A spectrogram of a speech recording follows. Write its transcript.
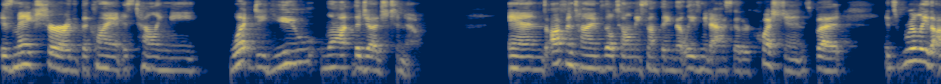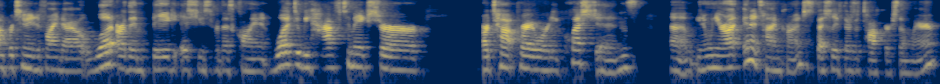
is make sure that the client is telling me, what do you want the judge to know? And oftentimes they'll tell me something that leads me to ask other questions, but it's really the opportunity to find out what are the big issues for this client? What do we have to make sure our top priority questions? Um, you know, when you're in a time crunch, especially if there's a talker somewhere,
